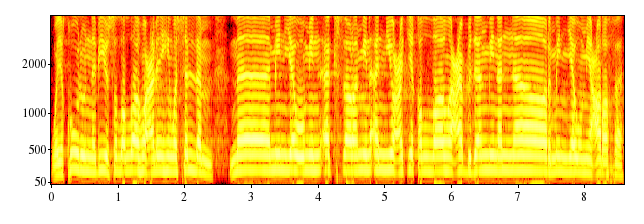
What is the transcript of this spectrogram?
ويقول النبي صلى الله عليه وسلم ما من يوم أكثر من أن يعتق الله عبدا من النار من يوم عرفة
